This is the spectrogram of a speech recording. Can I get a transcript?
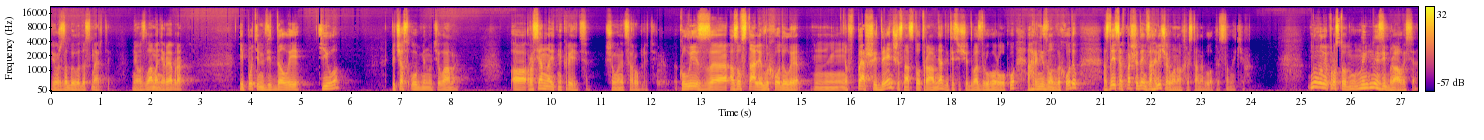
Його ж забили до смерті. У нього зламані ребра. І потім віддали тіло під час обміну тілами. А росіяни навіть не криються, що вони це роблять. Коли з Азовсталі виходили в перший день, 16 травня 2022 року, гарнізон виходив, здається, в перший день взагалі Червоного Христа не було представників. Ну, вони просто ну, не, не зібралися.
